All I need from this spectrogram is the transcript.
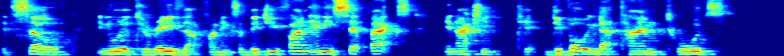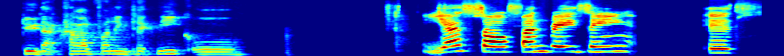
itself in order to raise that funding. So did you find any setbacks in actually t- devoting that time towards doing that crowdfunding technique or? Yes, so fundraising is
